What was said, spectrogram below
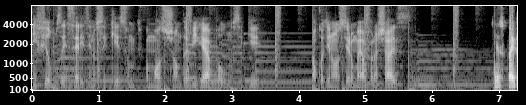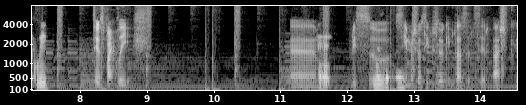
em filmes, em séries e não sei o quê. São muito famosos, são da Big Apple, não sei o quê. Não continuam a ser o maior franchise. Tem o Spike Lee. Tem o Spike Lee. Ahm, É. Por isso, Mas sim, mas consigo perceber o que é que estás a dizer. Acho que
